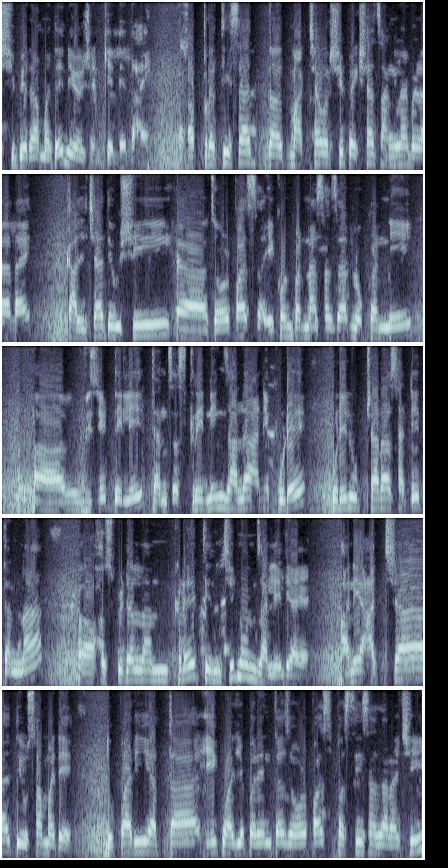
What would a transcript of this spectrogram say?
शिबिरामध्ये नियोजन केलेलं आहे. प्रतिसाद मागच्या वर्षीपेक्षा चांगला मिळाला आहे. कालच्या दिवशी जवळपास एकोणपन्नास हजार लोकांनी व्हिजिट दिली. त्यांचं स्क्रीनिंग झालं आणि पुढे पुढील उपचारासाठी त्यांना हॉस्पिटलांकडे त्यांची नोंद झालेली आहे. आणि आजच्या दिवसामध्ये दुपारी आता एक वाजेपर्यंत जवळपास पस्तीस हजाराची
